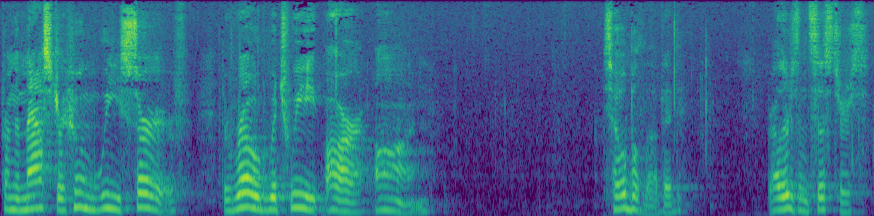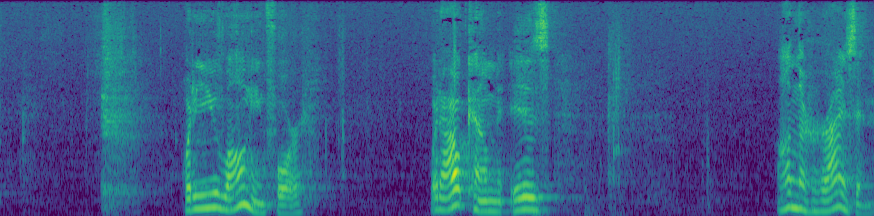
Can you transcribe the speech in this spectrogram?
from the Master whom we serve, the road which we are on. So, beloved, Brothers and sisters, what are you longing for? What outcome is on the horizon?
